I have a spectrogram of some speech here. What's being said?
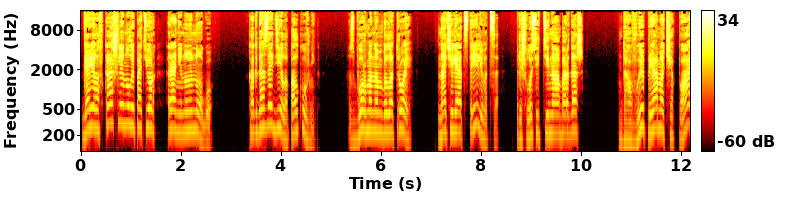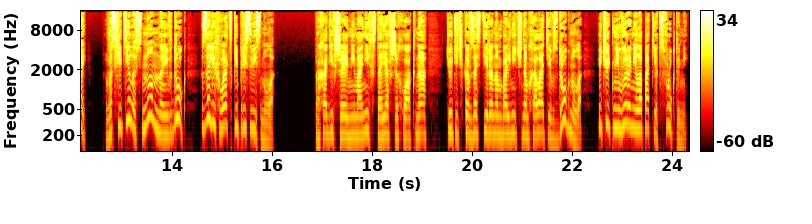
Горелов кашлянул и потер раненую ногу. Когда за дело, полковник? С Борманом было трое. Начали отстреливаться. Пришлось идти на абордаж. «Да вы прямо чапай!» Восхитилась Нонна и вдруг залихватски присвистнула. Проходившая мимо них, стоявших у окна, тетечка в застиранном больничном халате вздрогнула и чуть не выронила пакет с фруктами.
